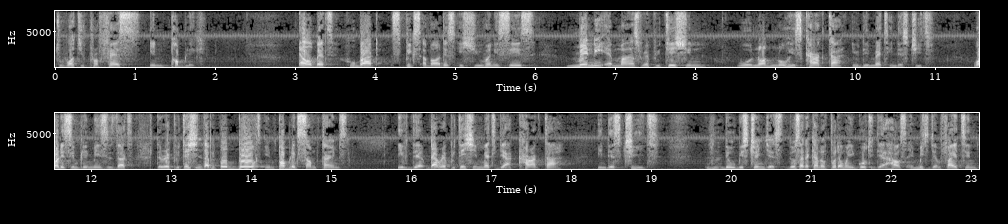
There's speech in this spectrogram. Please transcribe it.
to what you profess in public. Albert Hubbard speaks about this issue when he says, Many a man's reputation will not know his character if they met in the street. What it simply means is that the reputation that people build in public sometimes, if that reputation met their character in the street, they will be strangers. Those are the kind of people that when you go to their house and meet them fighting,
